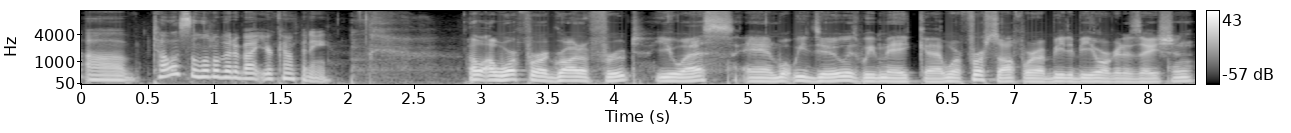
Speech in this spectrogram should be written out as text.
Uh, tell us a little bit about your company. Oh, I work for Agrana Fruit US, and what we do is we make. Uh, well, first off, we're a B two B organization,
